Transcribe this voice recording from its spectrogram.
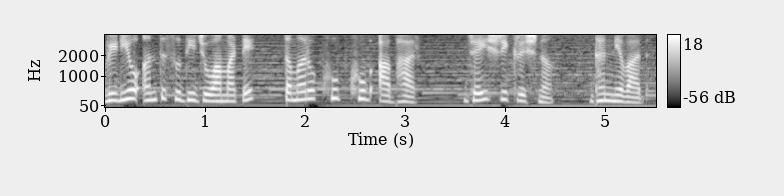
વીડિયો અંત સુધી જોવા માટે તમારો ખૂબ ખૂબ આભાર. જય શ્રી કૃષ્ણ. ધન્યવાદ.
